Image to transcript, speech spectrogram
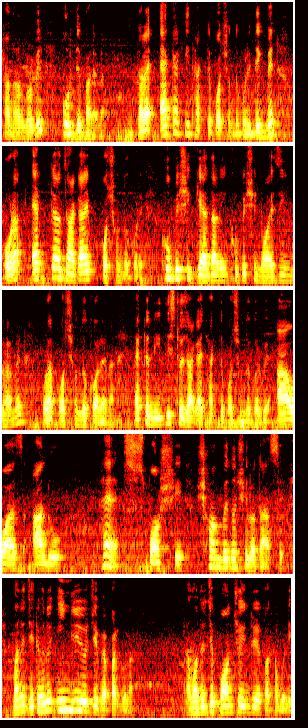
সাধারণভাবে করতে পারে না। তারা একাকী থাকতে পছন্দ করে। দেখবেন ওরা একটা জায়গায় পছন্দ করে। খুব বেশি গ্যাদারিং খুব বেশি নয়েজি এনভায়রনমেন্ট ওরা পছন্দ করে না। একটা নির্দিষ্ট জায়গায় থাকতে পছন্দ করবে। আওয়াজ, আলো হ্যাঁ স্পর্শে সংবেদনশীলতা আছে। মানে যেটা হলো ইন্দ্রিয়র যে ব্যাপারগুলো। আমাদের যে পঞ্চ ইন্দ্রিয়ের কথা বলি,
